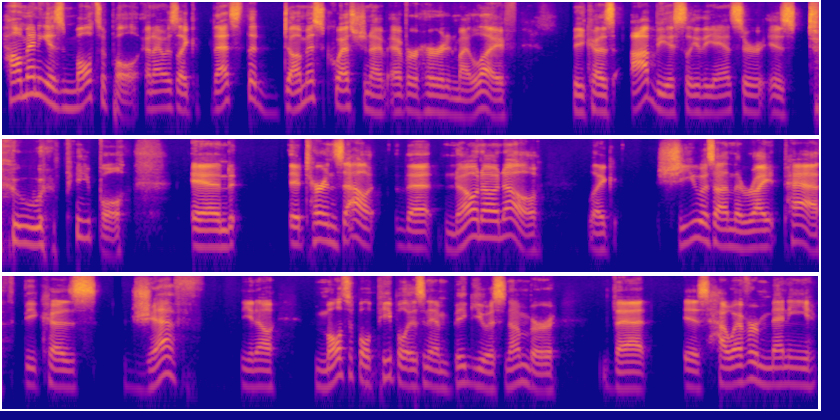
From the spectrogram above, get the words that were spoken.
how many is multiple? And I was like, that's the dumbest question I've ever heard in my life because obviously the answer is two people. And it turns out that no, no, no. Like she was on the right path because Jeff, you know, multiple people is an ambiguous number that is however many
